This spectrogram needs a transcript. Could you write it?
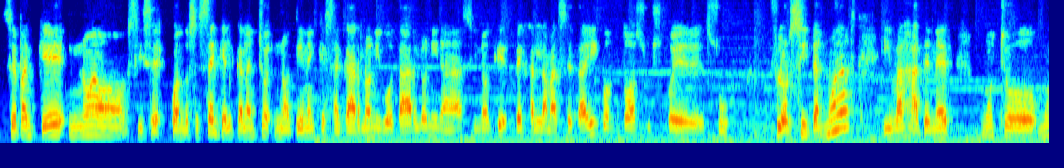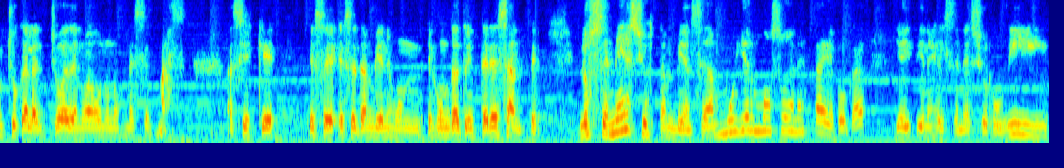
sepan que no, si se, cuando se seque el calanchoe no tienen que sacarlo ni botarlo ni nada, sino que dejan la maceta ahí con todas sus, sus florcitas nuevas y vas a tener mucho, mucho calanchoe de nuevo en unos meses más. Así es que ese, ese también es un, es un dato interesante. Los cenecios también se dan muy hermosos en esta época y ahí tienes el cenecio rubí,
